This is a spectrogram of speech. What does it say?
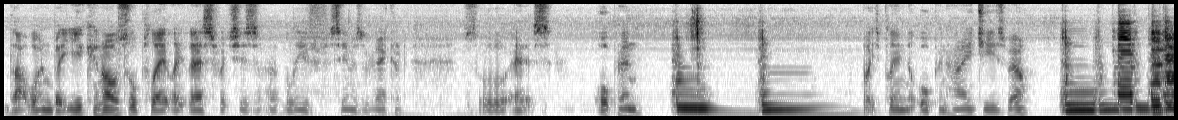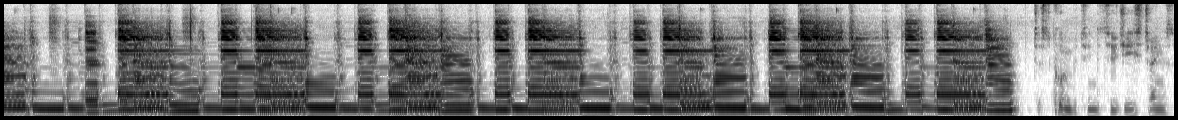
that one, but you can also play it like this, which is, I believe, same as the record. So it's open, but he's playing the open high G as well. Just going between the two G strings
